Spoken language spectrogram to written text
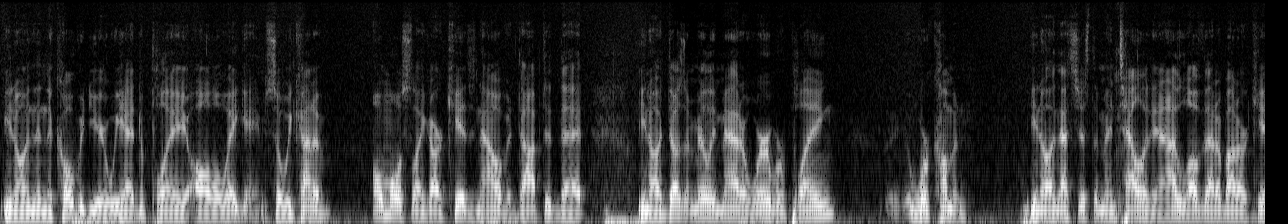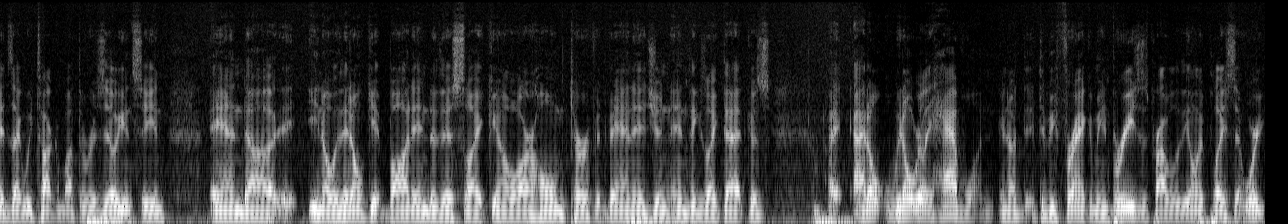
you know. And then the COVID year, we had to play all away games, so we kind of almost like our kids now have adopted that. You know, it doesn't really matter where we're playing, we're coming. You know, and that's just the mentality, and I love that about our kids. Like we talk about the resiliency and and uh, you know they don't get bought into this like you know our home turf advantage and, and things like that because I, I, don't. We don't really have one. You know, to, to be frank. I mean, Breese is probably the only place that we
